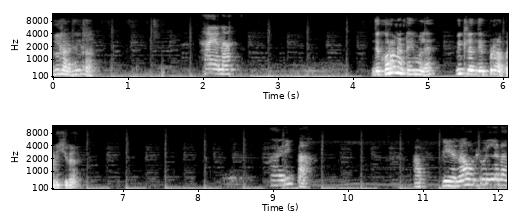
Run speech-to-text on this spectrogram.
நில்றா நில்றா. ஹாய் அண்ணா. இந்த கொரோனா டைமில் வீட்டில் இருந்து எப்படிடா படிக்கிறேன் படிப்பா. அப்படியெல்லாம் ஒன்றும் இல்லைண்ணா.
